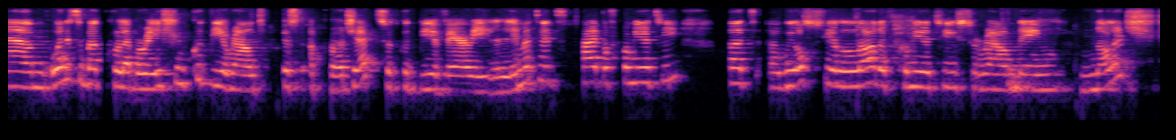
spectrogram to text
um, when it's about collaboration, could be around just a project, so it could be a very limited type of community. But uh, we also see a lot of communities surrounding knowledge,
